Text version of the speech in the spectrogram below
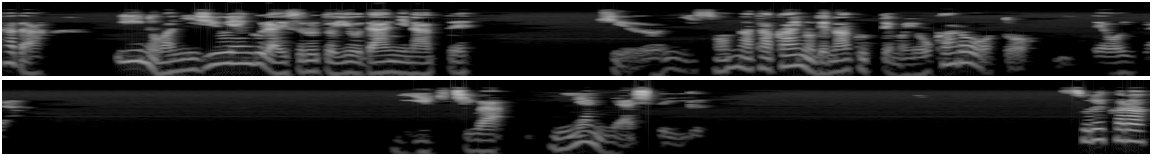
ただ、いいのは20円ぐらいするという段になって、急にそんな高いのでなくってもよかろうと言っておいた。三重吉はニヤニヤしている。それから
